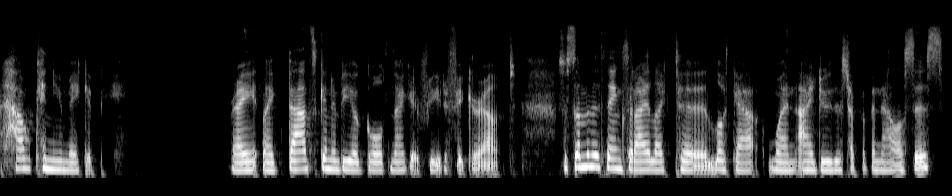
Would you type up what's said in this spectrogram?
how can you make it be? Right? Like that's going to be a gold nugget for you to figure out. So, some of the things that I like to look at when I do this type of analysis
